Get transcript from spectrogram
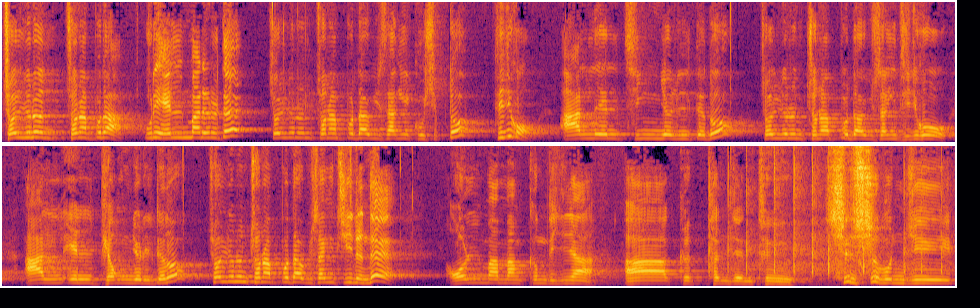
전류는 전압보다 우리 L만 해를 때 전류는 전압보다 위상이 90도 뒤지고 RL 직렬일 때도 전류는 전압보다 위상이 뒤지고 RL 병렬일 때도 전류는 전압보다 위상이 뒤지는데 얼마만큼 뒤지냐? 아, 그 탄젠트 실수분지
